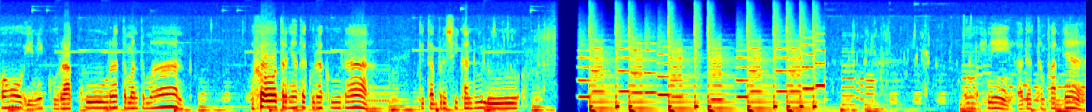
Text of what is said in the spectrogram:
Oh ini kura-kura teman-teman. Oh ternyata kura-kura. Kita bersihkan dulu ini ada tempatnya.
